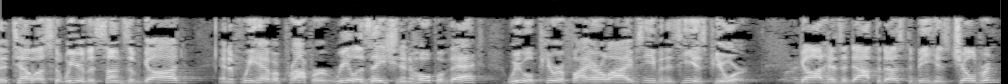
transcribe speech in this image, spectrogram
that tell us that we are the sons of God, and if we have a proper realization and hope of that, we will purify our lives even as He is pure. God has adopted us to be His children.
